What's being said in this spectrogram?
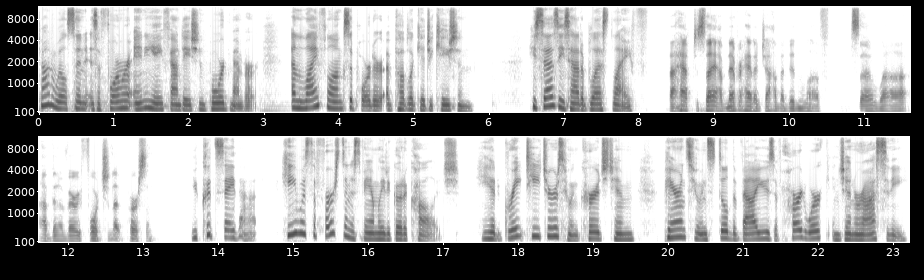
John Wilson is a former NEA Foundation board member and lifelong supporter of public education. He says he's had a blessed life. I have to say, I've never had a job I didn't love. So uh, I've been a very fortunate person. You could say that. He was the first in his family to go to college. He had great teachers who encouraged him, parents who instilled the values of hard work and generosity.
